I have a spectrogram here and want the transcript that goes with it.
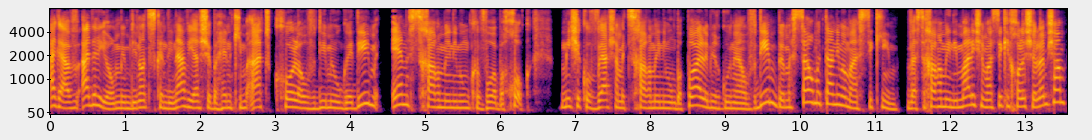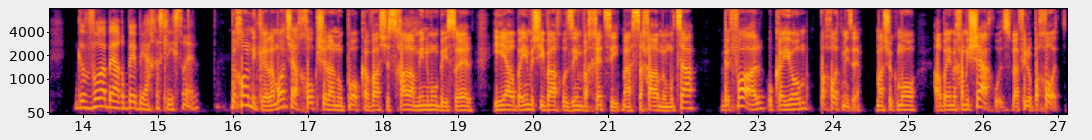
אגב, עד היום במדינות סקנדינביה שבהן כמעט כל העובדים מאוגדים, אין שכר מינימום קבוע בחוק. מי שקובע שם את שכר המינימום בפועל הם ארגוני העובדים במשא ומתן עם המעסיקים, והשכר המינימלי שמעסיק יכול לשלם שם גבוה בהרבה ביחס לישראל. בכל מקרה, למרות שהחוק שלנו פה קבע ששכר המינימום בישראל יהיה 47 אחוזים וחצי מהשכר הממוצע, בפועל הוא כיום פחות מזה, משהו כמו 45 אחוז ואפילו פחות,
